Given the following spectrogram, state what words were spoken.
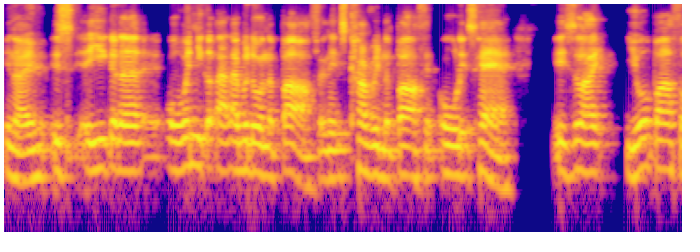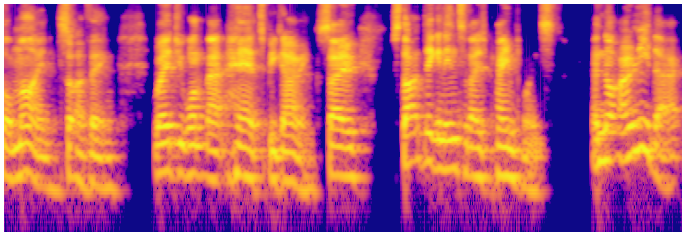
You know, is are you gonna or when you got that Labrador in the bath and it's covering the bath in all its hair, it's like your bath or mine sort of thing. Where do you want that hair to be going? So start digging into those pain points. And not only that,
